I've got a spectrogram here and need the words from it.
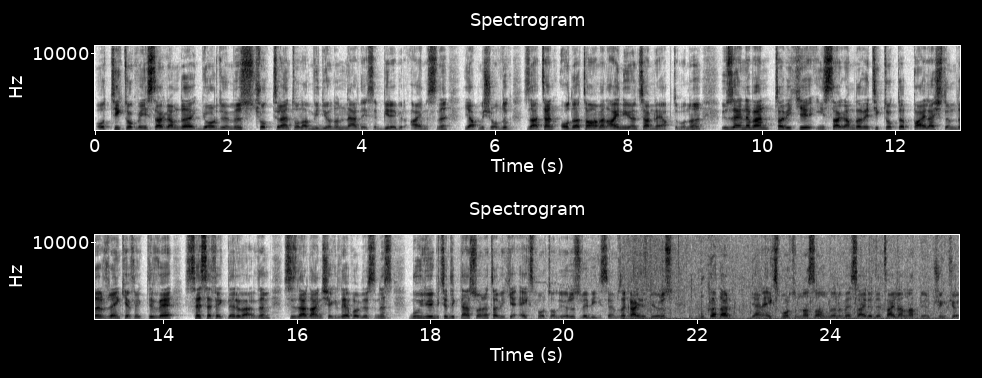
O TikTok ve Instagram'da gördüğümüz çok trend olan videonun neredeyse birebir aynısını yapmış olduk. Zaten o da tamamen aynı yöntemle yaptı bunu. Üzerine ben tabii ki Instagram'da ve TikTok'ta paylaştığımda renk efekti ve ses efektleri verdim. Sizler de aynı şekilde yapabilirsiniz. Bu videoyu bitirdikten sonra tabii ki export alıyoruz ve bilgisayarımıza kaydediyoruz. Bu kadar yani export'un nasıl alındığını vesaire detaylı anlatmıyorum. Çünkü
